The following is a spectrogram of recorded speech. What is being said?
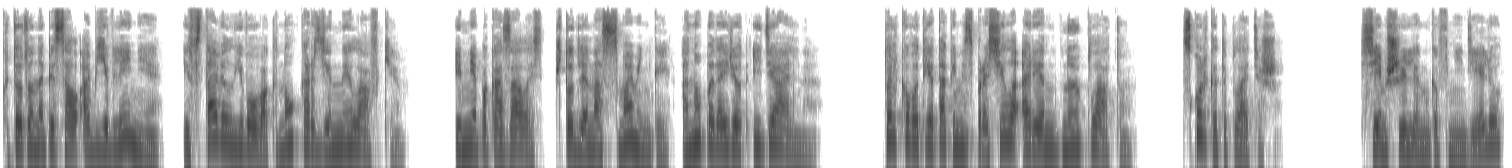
Кто-то написал объявление и вставил его в окно корзинной лавки. И мне показалось, что для нас с маменькой оно подойдет идеально. Только вот я так и не спросила арендную плату. Сколько ты платишь? Семь шиллингов в неделю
